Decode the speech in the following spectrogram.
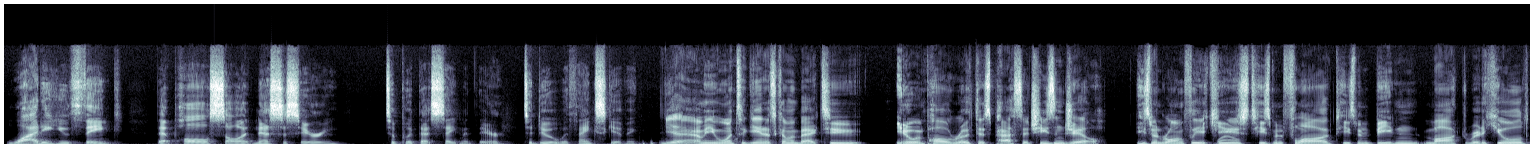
Why do you think that Paul saw it necessary to put that statement there, to do it with thanksgiving? Yeah, I mean, once again, it's coming back to, you know, when Paul wrote this passage, he's in jail. He's been wrongfully accused, wow. he's been flogged, he's been beaten, mocked, ridiculed.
